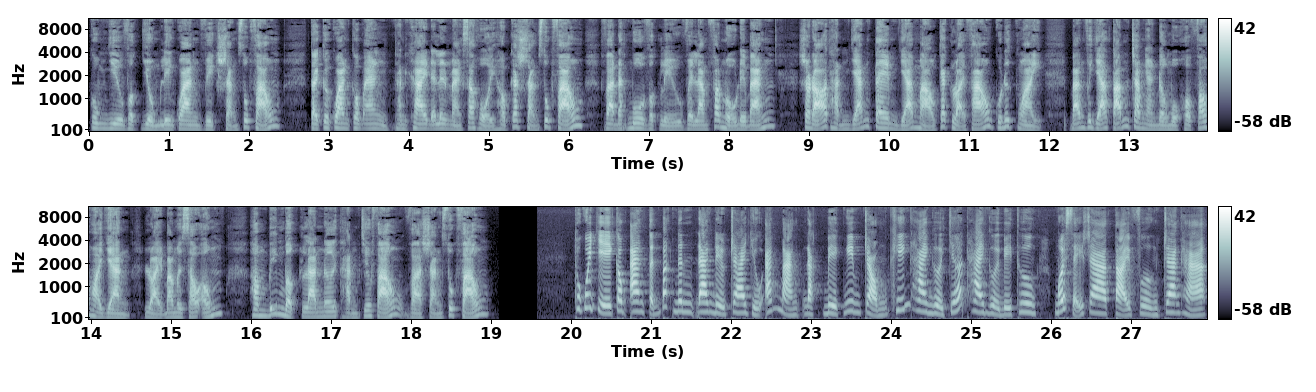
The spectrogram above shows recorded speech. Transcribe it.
cùng nhiều vật dụng liên quan việc sản xuất pháo. Tại cơ quan công an, Thành khai đã lên mạng xã hội học cách sản xuất pháo và đặt mua vật liệu về làm pháo nổ để bán. Sau đó Thành dán tem giả mạo các loại pháo của nước ngoài, bán với giá 800.000 đồng một hộp pháo hoa vàng loại 36 ống. Hầm bí mật là nơi Thành chứa pháo và sản xuất pháo. Thưa quý vị, Công an tỉnh Bắc Ninh đang điều tra vụ án mạng đặc biệt nghiêm trọng khiến hai người chết, hai người bị thương mới xảy ra tại phường Trang Hạ,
